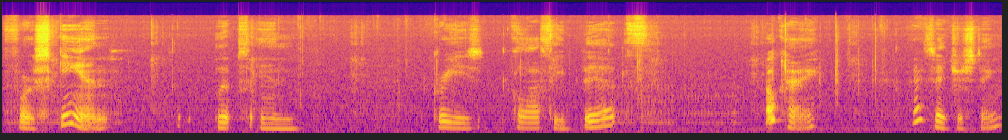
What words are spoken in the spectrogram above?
For skin, lips and grease glossy bits. Okay. That's interesting.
